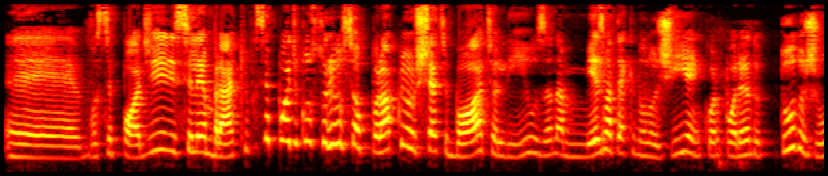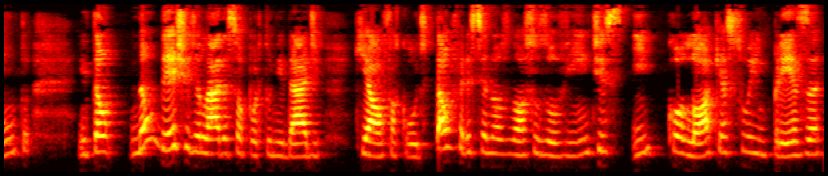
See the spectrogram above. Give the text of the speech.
é, você pode se lembrar que você pode construir o seu próprio chatbot ali, usando a mesma tecnologia, incorporando tudo junto, Então, não deixe de lado essa oportunidade que a AlphaCode está oferecendo aos nossos ouvintes e coloque a sua empresa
